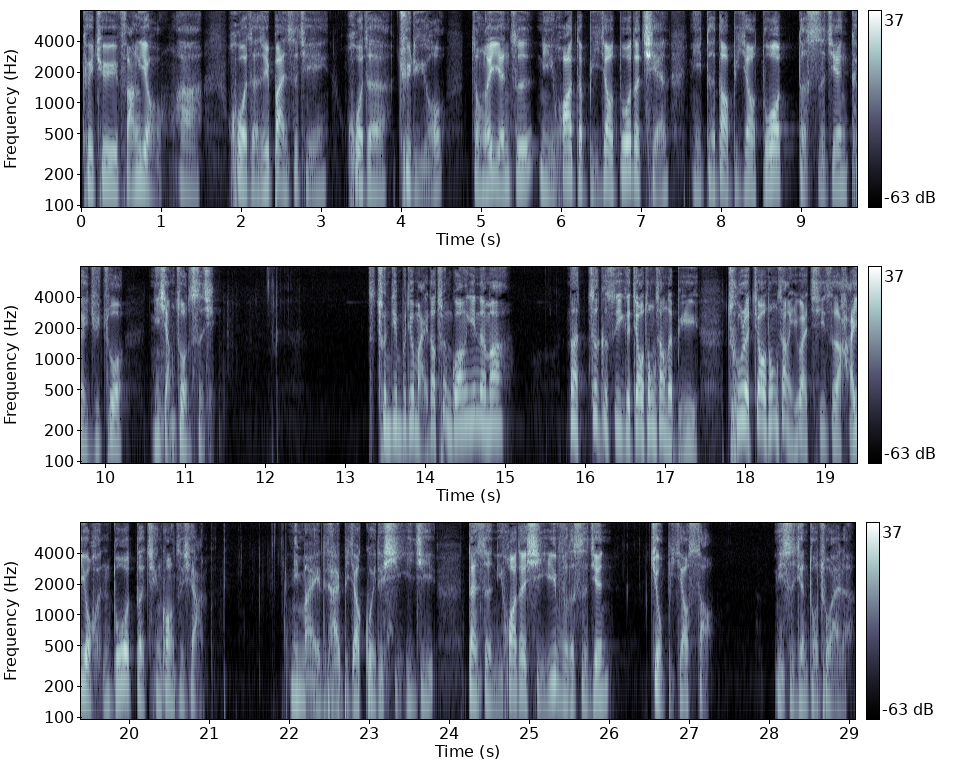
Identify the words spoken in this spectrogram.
可以去访友啊，或者去办事情，或者去旅游。总而言之，你花的比较多的钱，你得到比较多的时间，可以去做你想做的事情。寸金不就买到寸光阴了吗？那这个是一个交通上的比喻，除了交通上以外，其实还有很多的情况之下，你买一台比较贵的洗衣机，但是你花在洗衣服的时间就比较少，你时间多出来了。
